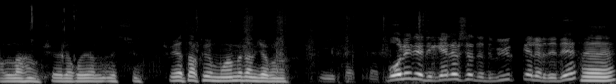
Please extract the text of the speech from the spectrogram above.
Allah'ım şöyle koyalım ötsün. Şuraya takıyorum Muhammed amca bunu. İyi tak tak. Boli dedi gelirse dedi büyük gelir dedi. He.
